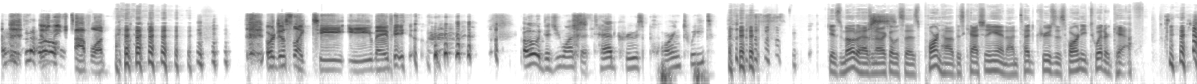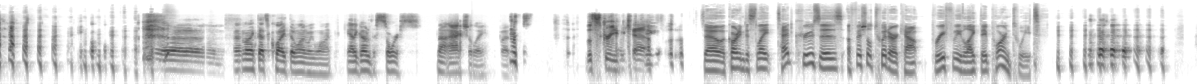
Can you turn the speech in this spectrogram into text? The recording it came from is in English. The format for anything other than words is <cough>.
<laughs> It'll be the top one. <laughs> Or just like T E maybe. Oh, did you want the Ted Cruz porn tweet? Gizmodo has an article that says Pornhub is cashing in on Ted Cruz's horny Twitter gaffe. Uh, I don't think that's quite the one we want. You got to go to the source. Not actually, but <laughs> The screen cap. So, according to Slate, Ted Cruz's official Twitter account briefly liked a porn tweet. <laughs>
